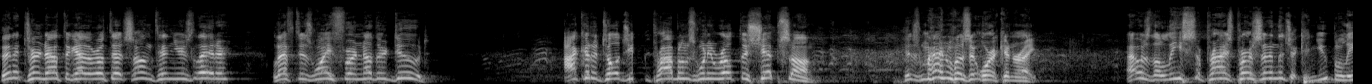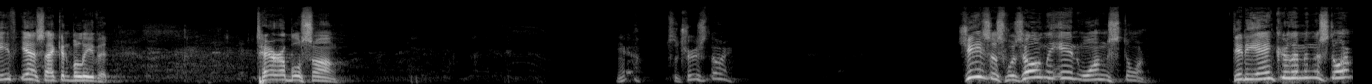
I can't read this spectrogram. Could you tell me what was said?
Then it turned out the guy that wrote that song 10 years later left his wife for another dude. I could have told you problems when he wrote the ship song. His mind wasn't working right. I was the least surprised person in the church. Can you believe? Yes, I can believe it. Terrible song. Yeah, it's a true story. Jesus was only in one storm. Did he anchor them in the storm?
